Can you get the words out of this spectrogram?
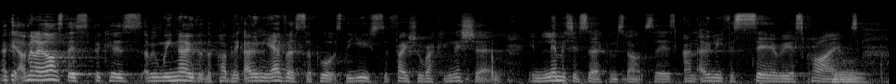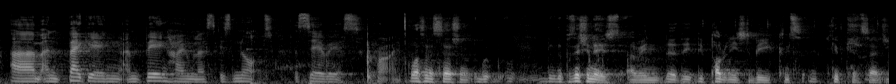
Okay, I mean, I ask this because, I mean, we know that the public only ever supports the use of facial recognition in limited circumstances and only for serious crimes. Mm. Um, and begging and being homeless is not a serious crime. Well, that's an assertion. The position is, I mean, the, the public needs to be cons give consent.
